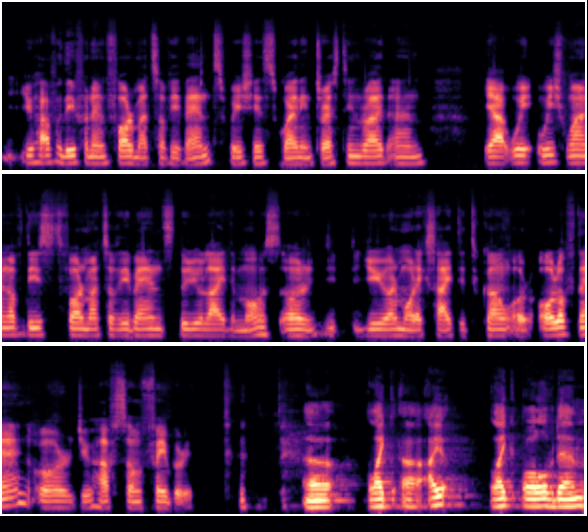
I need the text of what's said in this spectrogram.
you have different formats of events, which is quite interesting, right? And yeah, we, which one of these formats of events do you like the most, or you are more excited to come, or all of them, or do you have some favorite? Uh, like uh, I like all of them,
